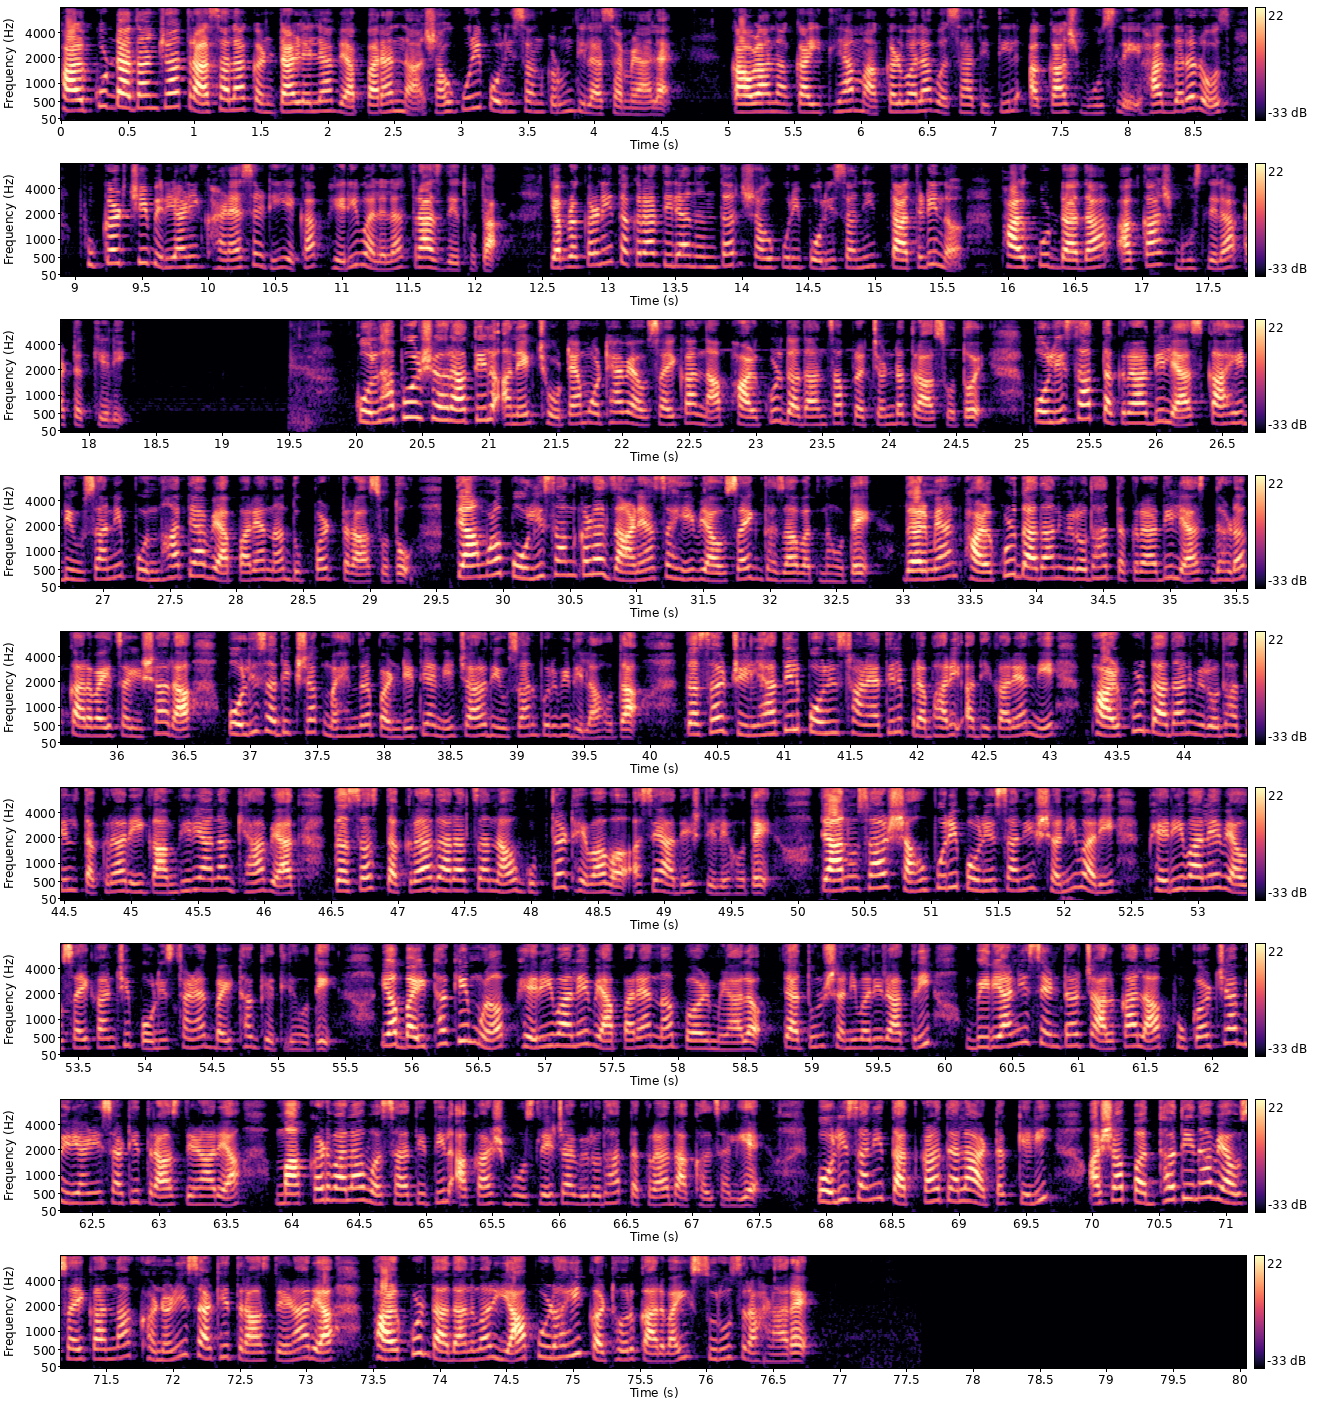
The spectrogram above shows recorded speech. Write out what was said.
फाळकूट दादांच्या त्रासाला कंटाळलेल्या व्यापाऱ्यांना शाहूपुरी पोलिसांकडून दिलासा मिळालाय. कावळा नाका इथल्या माकडवाला वसाहतीतील आकाश भोसले हा दररोज फुकटची बिर्याणी खाण्यासाठी एका फेरीवाल्याला त्रास देत होता. या प्रकरणी तक्रार दिल्यानंतर शाहूपुरी पोलिसांनी तातडीनं फाळकूट दादा आकाश भोसलेला अटक केली. कोल्हापूर शहरातील अनेक छोट्या मोठ्या व्यावसायिकांना फाळकूळ दादांचा प्रचंड त्रास होतोय. पोलिसात तक्रार दिल्यास काही दिवसांनी पुन्हा त्या व्यापाऱ्यांना दुप्पट त्रास होतो. त्यामुळे पोलिसांकडे जाण्यासही व्यावसायिक धजावत नव्हते. दरम्यान फाळकूट दादांविरोधात तक्रार दिल्यास धडक कारवाईचा इशारा पोलीस अधीक्षक महेंद्र पंडित यांनी चार दिवसांपूर्वी दिला होता. तसंच जिल्ह्यातील पोलीस ठाण्यातील प्रभारी अधिकाऱ्यांनी फाळकूळ दादांविरोधातील तक्रारी गांभीर्यानं घ्याव्यात तसंच तक्रारदाराचं नाव गुप्त ठेवावं असे आदेश दिले होते. त्यानुसार शाहूपुरी पोलिसांनी शनिवारी फेरीवाले व्यावसायिकांची पोलीस ठाण्यात बैठक घेतली होती. या बैठकीमुळे फेरीवाले व्यापाऱ्यांना बळ मिळालं. त्यातून शनिवारी रात्री बिर्याणी सेंटर चालकाला फुकटच्या बिर्याणीसाठी त्रास देणाऱ्या माकडवाला वसाहतीतील आकाश भोसलेच्या विरोधात तक्रार दाखल झाली आहे पोलिसांनी तात्काळ त्याला अटक केली. अशा पद्धतीनं व्यावसायिकांना खंडणीसाठी त्रास देणाऱ्या फाळकूट दादांवर यापुढेही कठोर कारवाई सुरूच राहणार आहे.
